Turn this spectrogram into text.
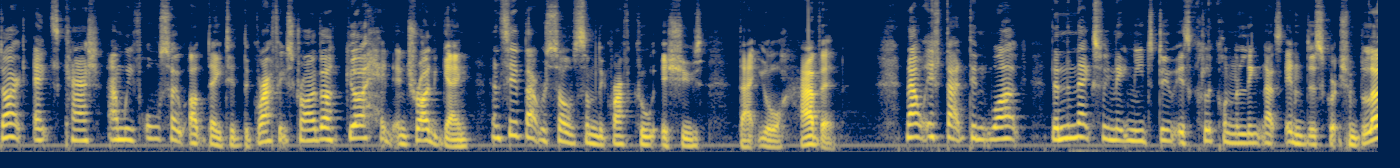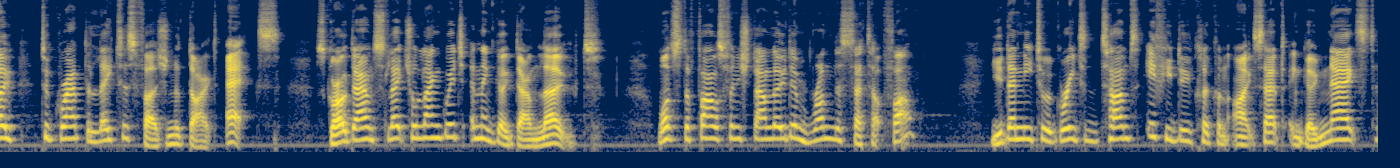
DirectX cache, and we've also updated the graphics driver, go ahead and try the game and see if that resolves some of the graphical issues that you're having. Now if that didn't work, then the next thing that you need to do is click on the link that's in the description below to grab the latest version of DirectX. Scroll down, select your language and then go download. Once the file's finished downloading, run the setup file you then need to agree to the terms. If you do, click on I accept and go next.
